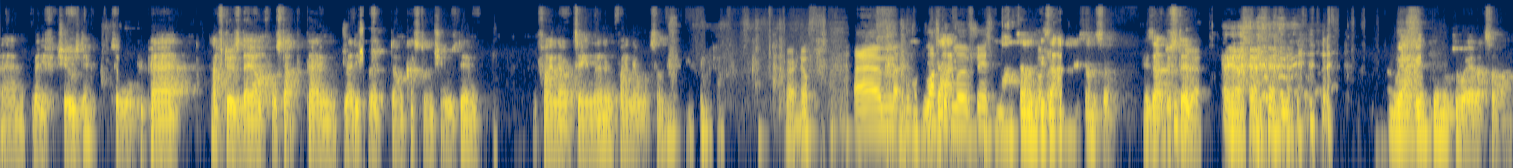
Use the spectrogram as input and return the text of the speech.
um, ready for Tuesday. So we'll prepare after his day off. We'll start preparing, ready for Doncaster on Tuesday, and we'll find out team then and find out what's on. Fair enough. Um, last that- couple of face. Is that a nice answer? Is that just a? Yeah. We aren't giving too much away. That's all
